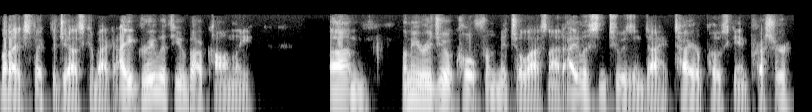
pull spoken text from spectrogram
but I expect the Jazz to come back. I agree with you about Conley. Um, let me read you a quote from Mitchell last night. I listened to his entire post game pressure.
